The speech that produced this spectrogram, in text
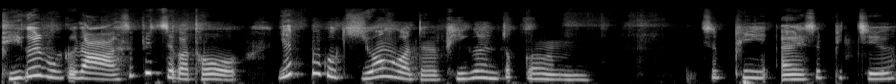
비글보다 스피츠가 더 예쁘고 귀여운 것 같아요. 비글은 조금 스피, 아니 스피츠.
